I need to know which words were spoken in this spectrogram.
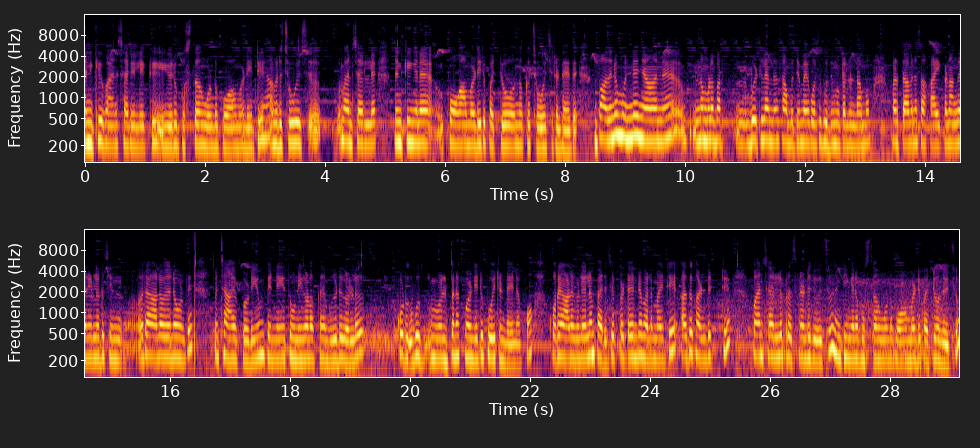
എനിക്ക് വായനശാലയിലേക്ക് ഈ ഒരു പുസ്തകം കൊണ്ടുപോകാൻ വേണ്ടിയിട്ട് അവർ ചോദിച്ച് വായനശാലയിൽ എനിക്കിങ്ങനെ പോകാൻ വേണ്ടിയിട്ട് പറ്റുമോ എന്നൊക്കെ ചോദിച്ചിട്ടുണ്ടായത്. അപ്പോൾ അതിനു മുന്നേ ഞാൻ നമ്മളെ ഭർ വീട്ടിൽ തന്നെ സാമ്പത്തികമായി കുറച്ച് ബുദ്ധിമുട്ടെല്ലാം ഉണ്ടാകുമ്പം ഭർത്താവിനെ സഹായിക്കണം അങ്ങനെയുള്ളൊരു ചിന് ഒരാലോചന കൊണ്ട് ചായപ്പൊടിയും പിന്നെ ഈ തുണികളൊക്കെ വീടുകളിൽ കൊടു വിൽപ്പനക്ക് വേണ്ടിയിട്ട് പോയിട്ടുണ്ടായിരുന്നു. അപ്പോൾ കുറേ ആളുകളെല്ലാം പരിചയപ്പെട്ടതിന്റെ ഫലമായിട്ട് അത് കണ്ടിട്ട് വായനശാലയിലെ പ്രസിഡന്റ് ചോദിച്ചു നിങ്ങൾക്ക് ഇങ്ങനെ പുസ്തകം കൊണ്ട് പോകാൻ വേണ്ടി പറ്റുമെന്ന് ചോദിച്ചു.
